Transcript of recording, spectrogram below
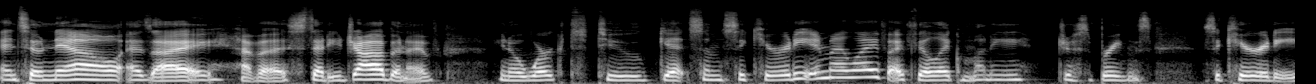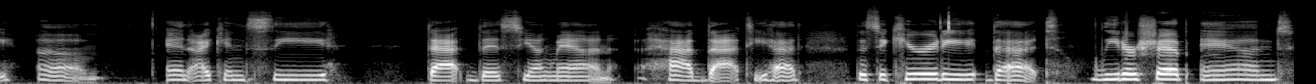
and so now, as I have a steady job and I've, you know, worked to get some security in my life, I feel like money just brings security. Um, and I can see that this young man had that. He had the security that leadership and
